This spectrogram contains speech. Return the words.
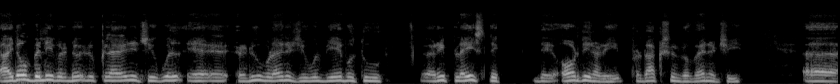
I don't believe nuclear energy will uh, renewable energy will be able to replace the the ordinary production of energy. Uh,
